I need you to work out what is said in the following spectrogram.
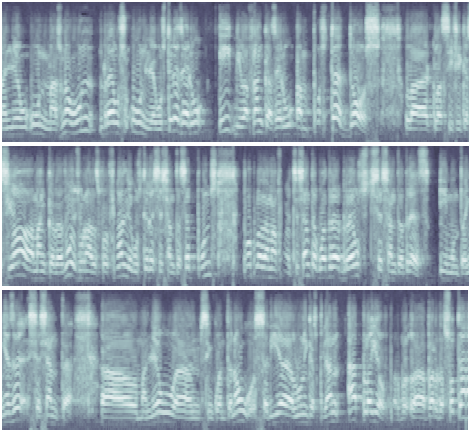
Manlleu 1, Masnou 1, Reus 1, Llagostera 0 i Vilafranca 0, Amposta 2. La classificació a manca de dues jornades pel final, Llagostera 67 punts, Poble de Mafumet 64, Reus 63 i Montanyesa 60. El Manlleu amb 59 seria l'únic aspirant a playoff. Per part de sota,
